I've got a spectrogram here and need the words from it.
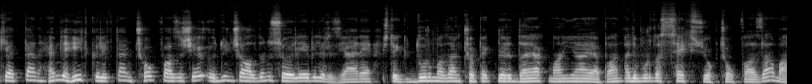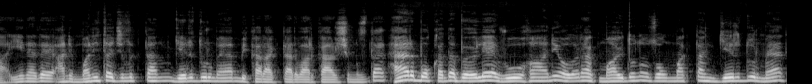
Cat'ten hem de Heathcliff'ten çok fazla şey ödünç aldığını söyleyebiliriz. Yani işte durmadan köpekleri dayak manyağı yapan, hadi burada seks yok çok fazla ama yine de hani manitacılıktan geri durmayan bir karakter var karşımızda. Her bokada böyle ruhani olarak maydanoz olmaktan geri durmayan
